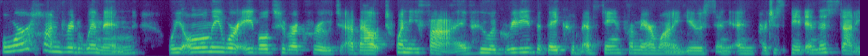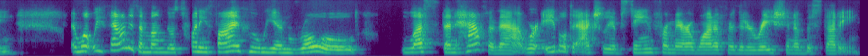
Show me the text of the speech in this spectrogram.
400 women, we only were able to recruit about 25 who agreed that they could abstain from marijuana use and, and participate in this study. And what we found is among those 25 who we enrolled, less than half of that were able to actually abstain from marijuana for the duration of the study.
